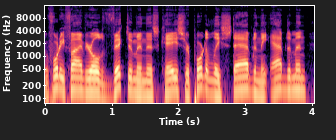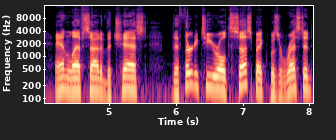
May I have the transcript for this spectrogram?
The 45 year old victim in this case reportedly stabbed in the abdomen and left side of the chest. The 32 year old suspect was arrested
